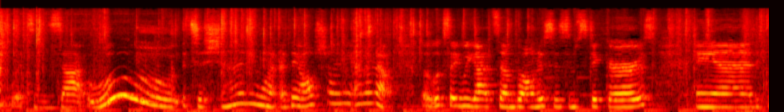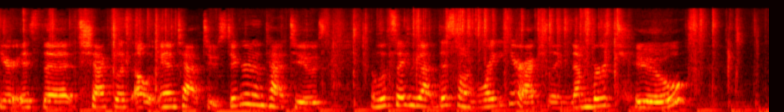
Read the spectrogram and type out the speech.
See what's inside. Ooh, it's a shiny one. Are they all shiny? I don't know. It looks like we got some bonuses, some stickers. And here is the checklist. Oh, and tattoos. Stickers and tattoos. It looks like we got this one right here, actually. Number two.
